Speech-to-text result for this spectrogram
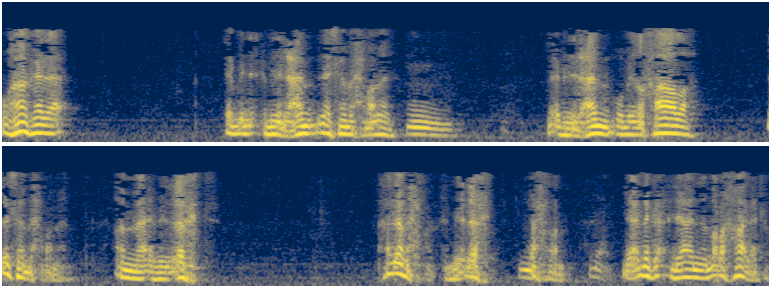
وهكذا ابن ابن العم ليس محرما. ابن العم وابن الخالة ليس محرما. أما ابن الأخت هذا محرم. ابن الأخت نعم. محرم. نعم. لأنك لأن المرأة خالته.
